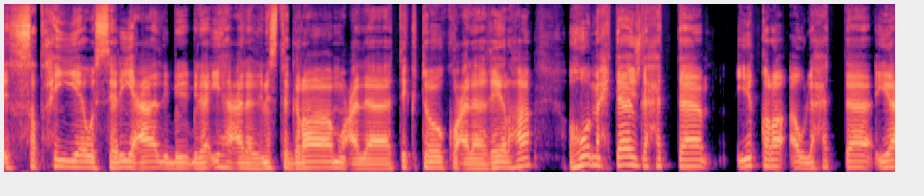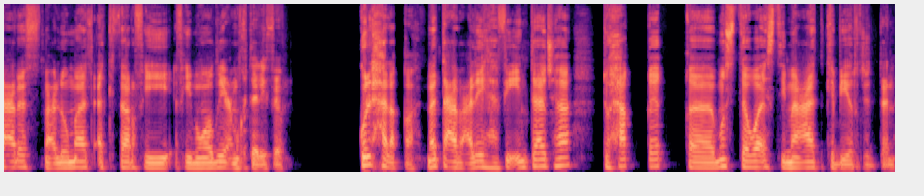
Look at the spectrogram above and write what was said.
السطحية والسريعة اللي بيلاقيها على الإنستغرام وعلى تيك توك وعلى غيرها وهو محتاج لحتى يقرأ أو لحتى يعرف معلومات أكثر في في مواضيع مختلفة. كل حلقة نتعب عليها في إنتاجها تحقق مستوى استماعات كبير جدا.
